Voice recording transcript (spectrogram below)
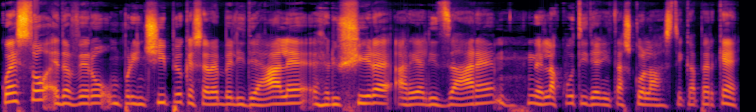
Questo è davvero un principio che sarebbe l'ideale eh, riuscire a realizzare nella quotidianità scolastica, perché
